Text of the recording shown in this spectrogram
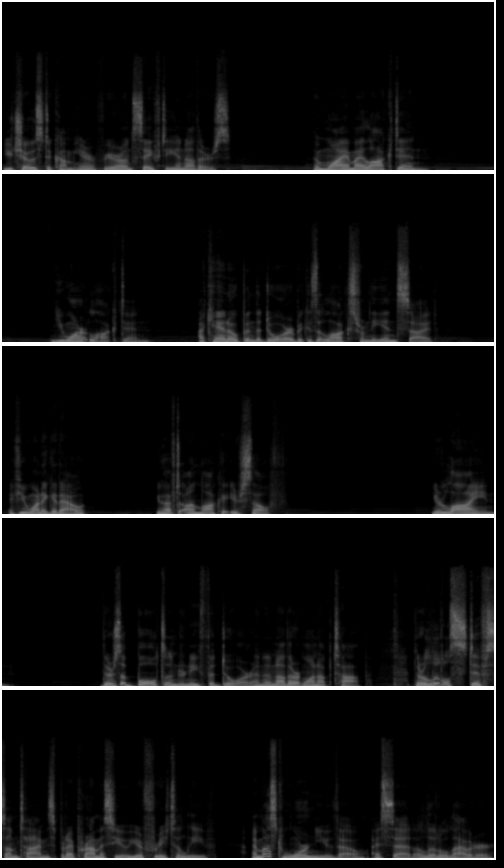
You chose to come here for your own safety and others. Then why am I locked in? You aren't locked in. I can't open the door because it locks from the inside. If you want to get out, you have to unlock it yourself. You're lying. There's a bolt underneath the door and another one up top. They're a little stiff sometimes, but I promise you, you're free to leave. I must warn you, though, I said a little louder,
